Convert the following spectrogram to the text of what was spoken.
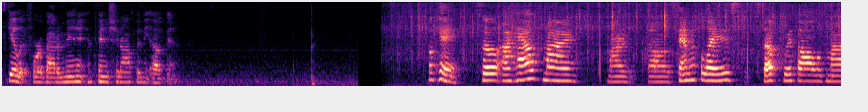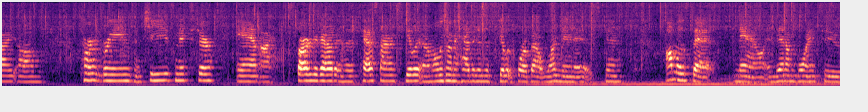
skillet for about a minute and finish it off in the oven. Okay, so I have my my uh, salmon fillets stuffed with all of my um, turnip greens and cheese mixture and I started it out in a cast iron skillet and I'm only going to have it in the skillet for about one minute. It's been almost that now and then I'm going to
